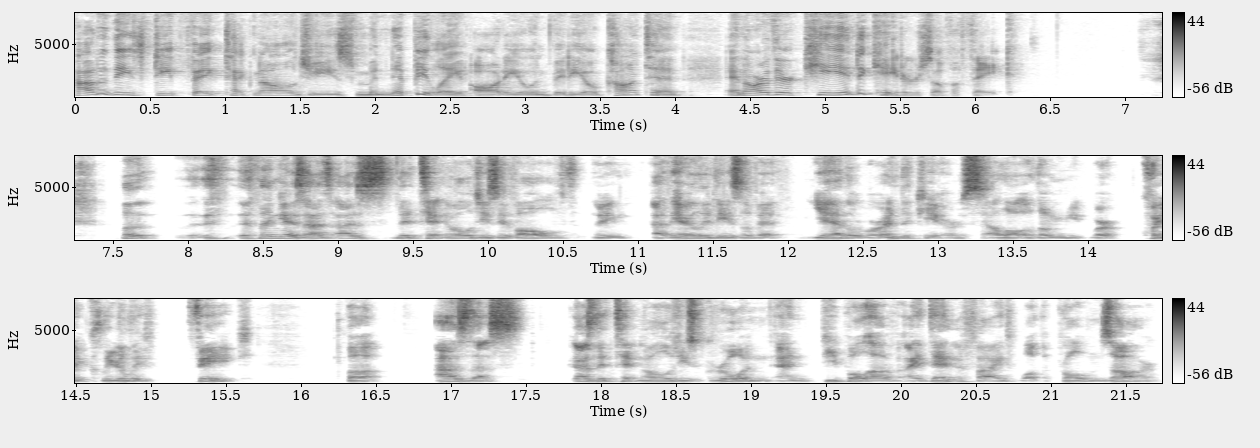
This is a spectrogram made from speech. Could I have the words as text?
how do these deepfake technologies manipulate audio and video content? And are there key indicators of a fake? Well, the thing is, as, as the technologies evolved, I mean, at the early days of it, yeah, there were indicators. A lot of them were quite clearly fake. But as that's as the technology's grown and people have identified what the problems are,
